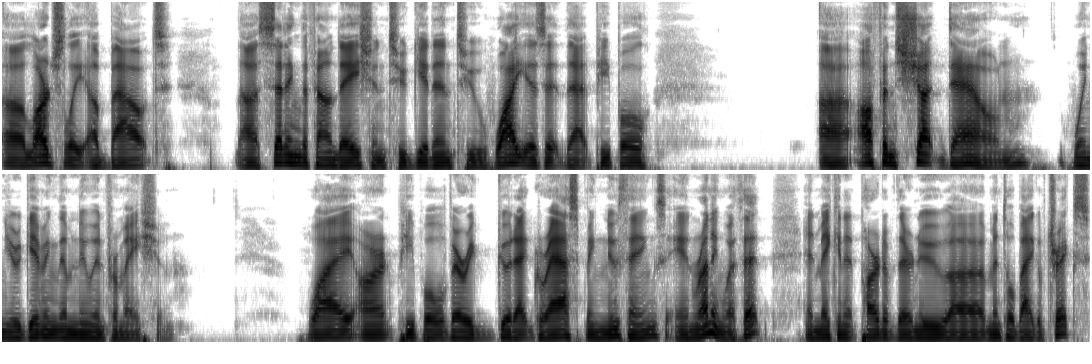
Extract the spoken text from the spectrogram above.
uh, largely about uh, setting the foundation to get into why is it that people uh, often shut down when you're giving them new information. Why aren't people very good at grasping new things and running with it and making it part of their new uh, mental bag of tricks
